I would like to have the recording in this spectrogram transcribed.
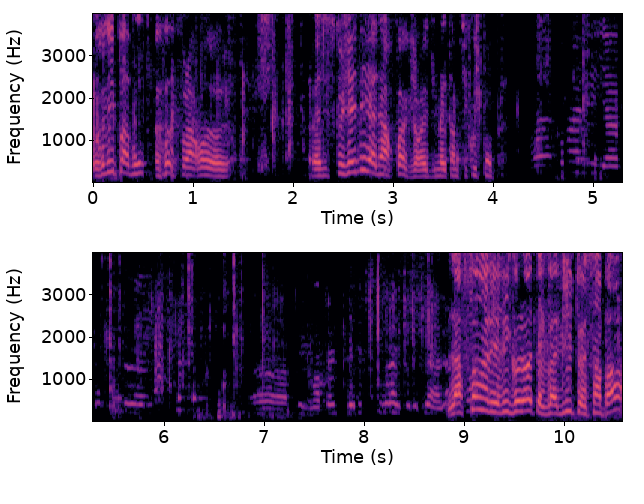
On n'est pas bon. Euh, bah, c'est ce que j'ai dit la dernière fois que j'aurais dû mettre un petit coup de pompe. La fin elle est rigolote, elle va vite, sympa.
